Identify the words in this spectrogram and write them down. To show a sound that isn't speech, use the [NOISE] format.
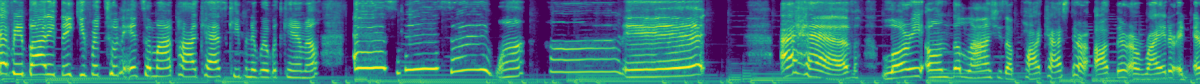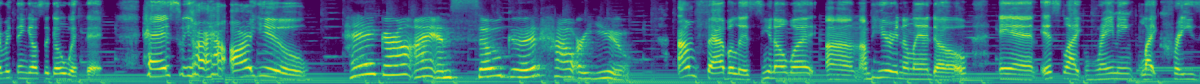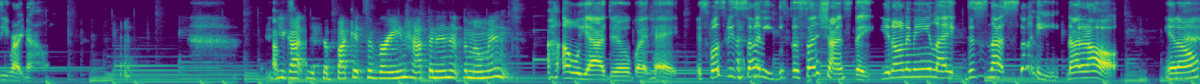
everybody. Thank you for tuning into my podcast, Keeping It Real with Caramel. As we say, one hundred. I have Lori on the line. She's a podcaster, an author, a writer, and everything else to go with it. Hey, sweetheart, how are you? Hey, girl, I am so good. How are you? I'm fabulous. You know what? Um, I'm here in Orlando and it's like raining like crazy right now. [LAUGHS] You got like the buckets of rain happening at the moment? [LAUGHS] Oh yeah, I do. But hey, it's supposed to be sunny. [LAUGHS] it's the sunshine state. You know what I mean? Like this is not sunny, not at all. You know?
